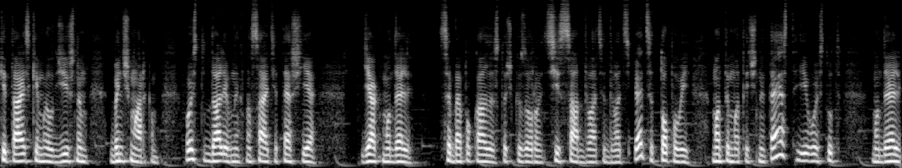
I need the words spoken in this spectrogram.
китайським LG-шним бенчмаркам. Ось тут далі в них на сайті теж є, як модель себе показує з точки зору CSAT 2025. Це топовий математичний тест. І ось тут модель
